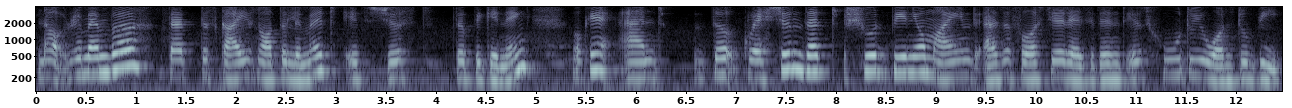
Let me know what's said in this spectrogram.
Now, remember that the sky is not the limit, it's just the beginning. Okay, and the question that should be in your mind as a first year resident is who do you want to be?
